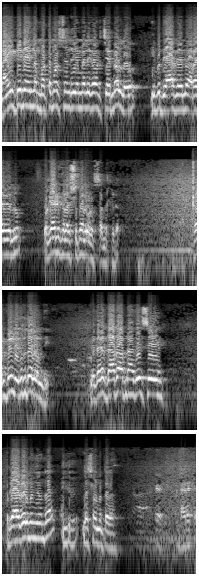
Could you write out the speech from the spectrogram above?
నైన్టీ నైన్లో మొట్టమొదటి ఎమ్మెల్యేగా ఉన్న చేరిన వాళ్ళు ఇప్పుడు యాభై వేలు అరవై వేలు ఒక ఆయనకి లక్ష రూపాయలు కూడా వస్తుంది ఇక్కడ కంపెనీలు ఎదుగుదల ఉంది. మీ దగ్గర దాదాపు నాకు తెలిసి ఒక యాభై వేల మంది ఉందా? లక్ష మంది ఉంటారా? డైరెక్ట్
